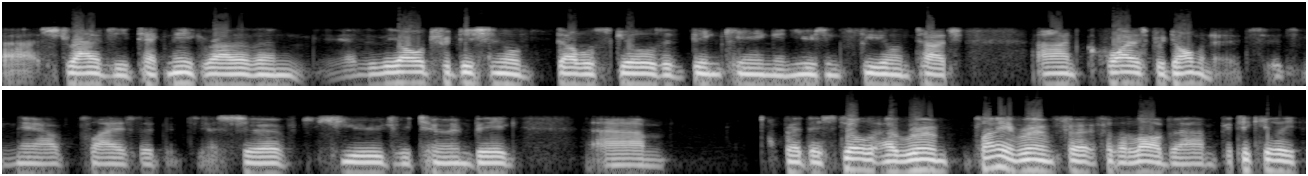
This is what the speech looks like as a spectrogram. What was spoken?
uh, strategy technique rather than you know, the old traditional double skills of dinking and using feel and touch aren't quite as predominant. It's it's now players that you know, serve huge, return big. Um, but there's still a room, plenty of room for, for the lob, um, particularly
